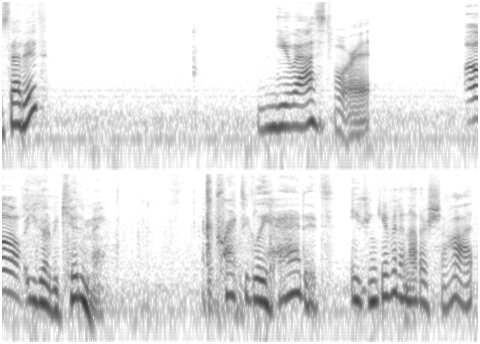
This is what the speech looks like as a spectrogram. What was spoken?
Is that it? You asked for it. Oh. You gotta be kidding me. I practically had it. You can give it another shot.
